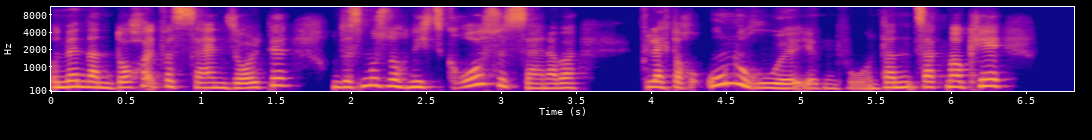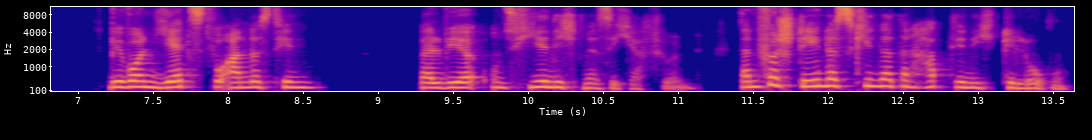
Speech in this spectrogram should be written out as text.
Und wenn dann doch etwas sein sollte, und das muss noch nichts Großes sein, aber vielleicht auch Unruhe irgendwo, und dann sagt man, okay, wir wollen jetzt woanders hin, weil wir uns hier nicht mehr sicher fühlen. Dann verstehen das Kinder, dann habt ihr nicht gelogen.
